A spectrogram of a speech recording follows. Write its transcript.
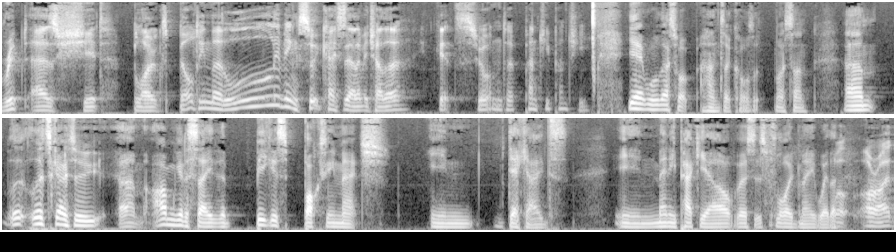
ripped as shit blokes belting the living suitcases out of each other gets shortened to punchy punchy. Yeah, well, that's what Hunter calls it, my son. Um, let, us go to, um, I'm going to say, the biggest boxing match in decades in Manny Pacquiao versus Floyd Mayweather. Well, all right,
